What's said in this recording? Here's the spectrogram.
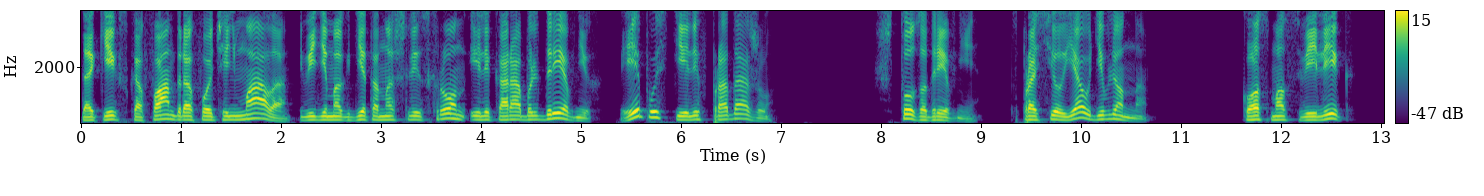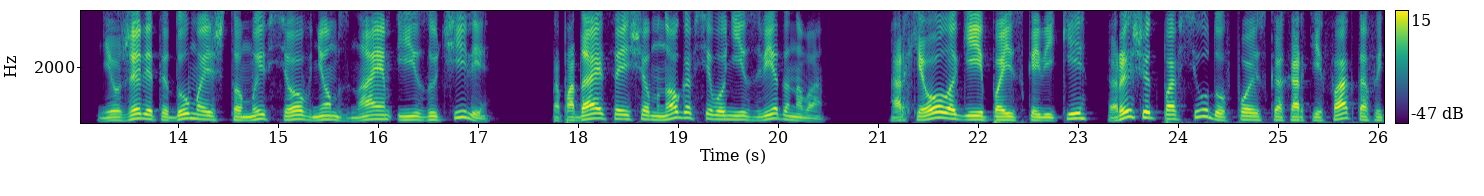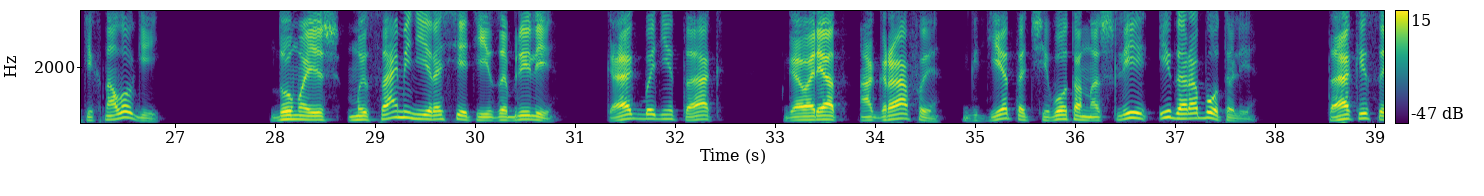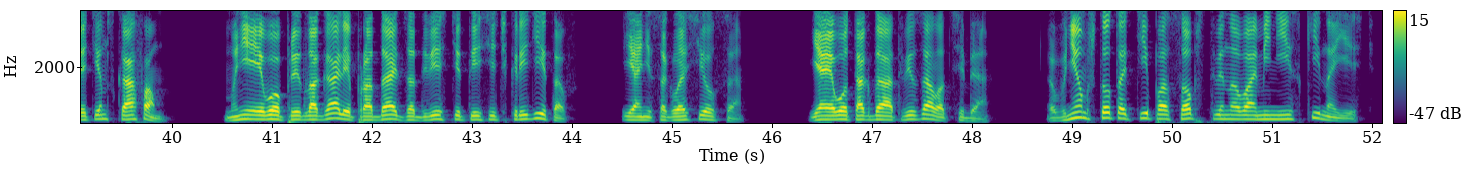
Таких скафандров очень мало, видимо, где-то нашли схрон или корабль древних и пустили в продажу. Что за древние? Спросил я удивленно. Космос велик. Неужели ты думаешь, что мы все в нем знаем и изучили? Попадается еще много всего неизведанного. Археологи и поисковики рыщут повсюду в поисках артефактов и технологий. Думаешь, мы сами нейросети изобрели? Как бы не так. Говорят, а графы где-то чего-то нашли и доработали. Так и с этим скафом. Мне его предлагали продать за 200 тысяч кредитов. Я не согласился. Я его тогда отвязал от себя. В нем что-то типа собственного мини-скина есть.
